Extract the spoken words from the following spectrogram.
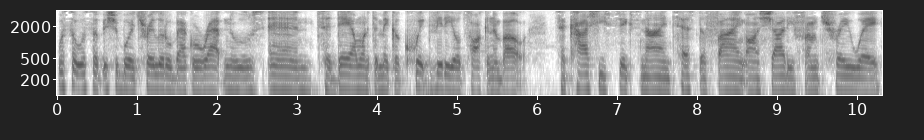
What's up, what's up? It's your boy Trey Little back with rap news. And today I wanted to make a quick video talking about Tekashi Six Nine testifying on Shotti from Treyway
